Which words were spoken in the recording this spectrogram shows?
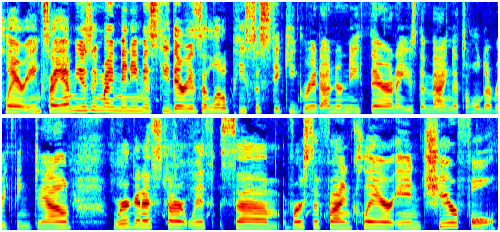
Clair inks. I am using my Mini Misti. There is a little piece of sticky grid underneath there, and I use the magnet to hold everything down. We're going to start with some VersaFine Clair in Cheerful.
